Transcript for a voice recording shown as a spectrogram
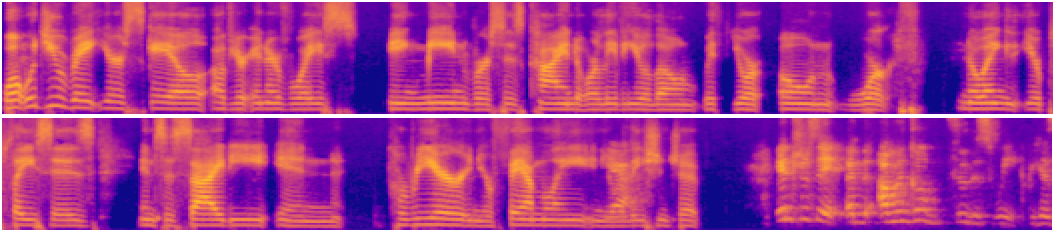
What would you rate your scale of your inner voice being mean versus kind or leaving you alone with your own worth, knowing your places in society, in career, in your family, in your Yeah. relationship? Interesting. And I'm gonna go through this week because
